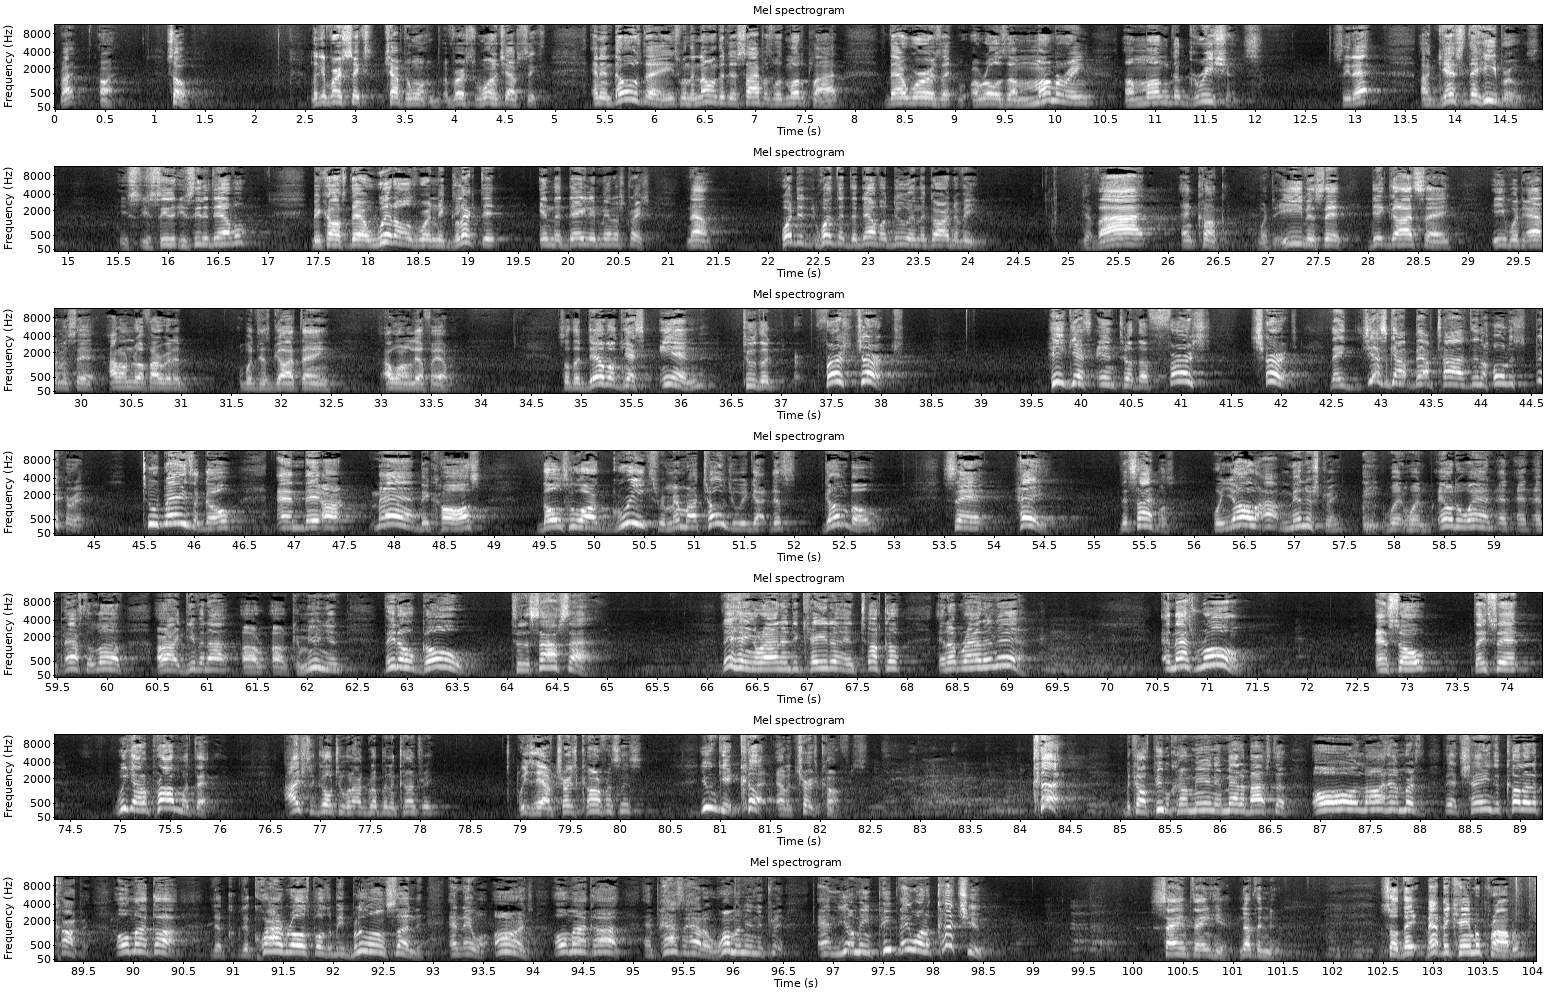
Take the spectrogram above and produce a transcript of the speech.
right? All right. So, look at verse 6, chapter 1, verse 1 chapter 6. And in those days, when the number of the disciples was multiplied, there was arose a murmuring among the Grecians. See that? Against the Hebrews. You, you, see, you see the devil? Because their widows were neglected in the daily ministration. Now, what did, what did the devil do in the Garden of Eden? Divide and conquer. Went to Eve and said, Did God say? Eve went to Adam and said, I don't know if I really, with this God thing, I want to live forever. So the devil gets in to the first church. He gets into the first church. They just got baptized in the Holy Spirit two days ago, and they are mad because those who are Greeks, remember I told you we got this gumbo, said, Hey, disciples, when y'all are out ministering, when, when Elder Wan and, and, and, Pastor Love are out giving out uh, uh, communion, they don't go to the south side. They hang around in Decatur and Tucker and up around in there. And that's wrong. And so they said, we got a problem with that. I used to go to when I grew up in the country, we used to have church conferences. You can get cut at a church conference. cut. Because people come in and mad about stuff. Oh, Lord have mercy. They change the color of the carpet. Oh my God the, the choir was supposed to be blue on Sunday, and they were orange. Oh my God! And Pastor had a woman in the tree, and you know, I mean, people they want to cut you. Same thing here, nothing new. So they, that became a problem,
